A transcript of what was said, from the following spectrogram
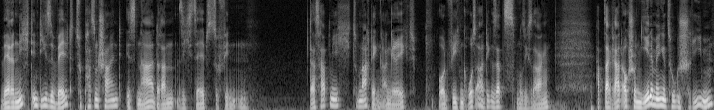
Wer nicht in diese Welt zu passen scheint, ist nahe dran, sich selbst zu finden. Das hat mich zum Nachdenken angeregt und finde ich einen großartigen Satz, muss ich sagen. Hab da gerade auch schon jede Menge zugeschrieben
